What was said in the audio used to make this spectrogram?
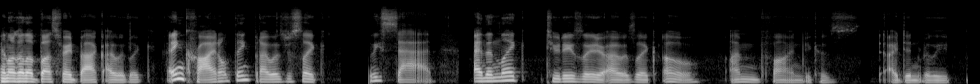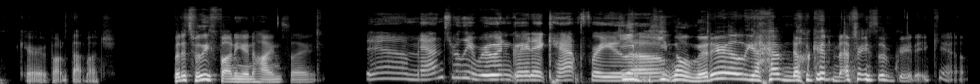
And like on the bus ride back, I was like, I didn't cry, I don't think, but I was just like really sad. And then like two days later, I was like, oh, I'm fine because I didn't really care about it that much. But it's really funny in hindsight. Damn, man's really ruined grade eight camp for you He- though. he- no, literally, I have no good memories of grade eight camp.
